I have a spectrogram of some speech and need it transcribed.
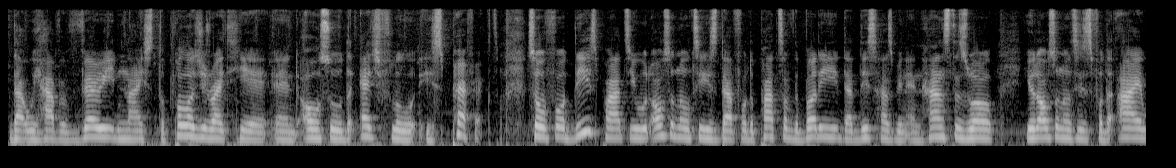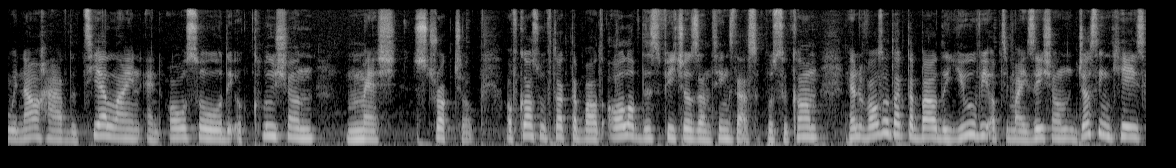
that we have a very nice topology right here and also the edge flow is perfect. So for these parts you would also notice that for the parts of the body that this has been enhanced as well. You'd also notice for the eye we now have the tear line and also the occlusion mesh structure. Of course, we've talked about all of these features and things that are supposed to come, and we've also talked about the UV optimization just in case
